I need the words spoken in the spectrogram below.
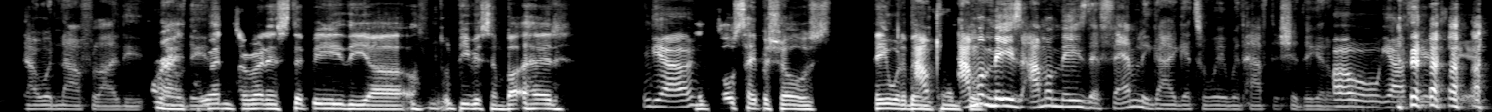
that would not fly the right. nowadays. Red, the Ren and Stimpy, the uh, Beavis and Butthead, yeah, like, those type of shows, they would have been. I'm, I'm amazed. I'm amazed that Family Guy gets away with half the shit they get away. with. Oh, yeah, seriously.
